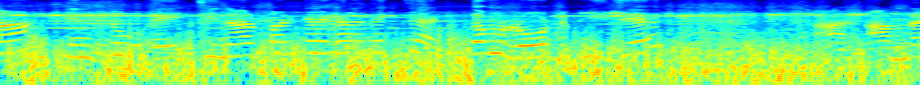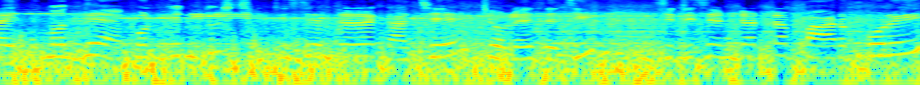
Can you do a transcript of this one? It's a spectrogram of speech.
না, কিন্তু এই চিনার পার্কের এখানে দেখছি একদম রোড ভিজে। আর আমরা ইতিমধ্যে এখন কিন্তু সিটি সেন্টারের কাছে চলে এসেছি। সিটি সেন্টারটা পার করেই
